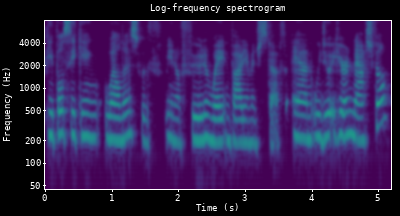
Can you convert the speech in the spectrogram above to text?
people seeking wellness with you know food and weight and body image stuff. And we do it here in nashville.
